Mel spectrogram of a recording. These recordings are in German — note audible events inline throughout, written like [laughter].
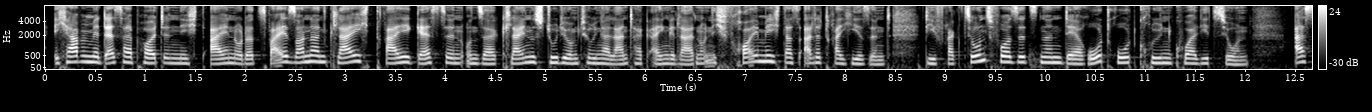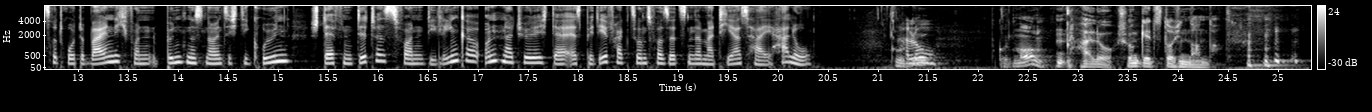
Ich habe mir deshalb heute nicht ein oder zwei, sondern gleich drei Gäste in unser kleines Studio im Thüringer Landtag eingeladen und ich freue mich, dass alle drei hier sind. Die Fraktionsvorsitzenden der Rot-Rot-Grünen Koalition. Astrid Rote-Beinlich von Bündnis 90 Die Grünen, Steffen Dittes von Die Linke und natürlich der SPD-Fraktionsvorsitzende Matthias Hay. Hallo. Guten, Hallo. Guten Morgen. [laughs] Hallo, schon geht's durcheinander. [laughs]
